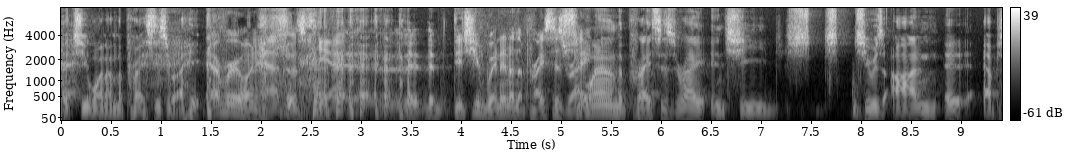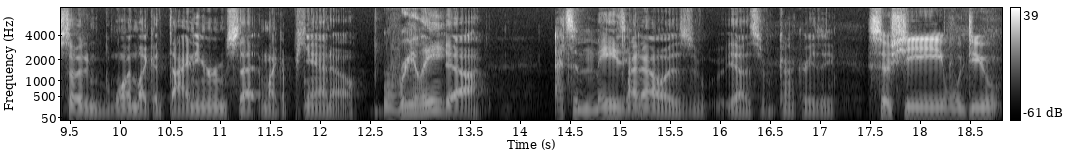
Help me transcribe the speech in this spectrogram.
that she won on The Price is Right. Everyone had those. Yeah. the, the, did she win it on The Price is Right? She went on The Price is Right, and she she, she was on an episode and won like a dining room set and like a piano. really? Yeah, That's amazing. I know. It was yeah, it's kind of crazy. So she, do you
